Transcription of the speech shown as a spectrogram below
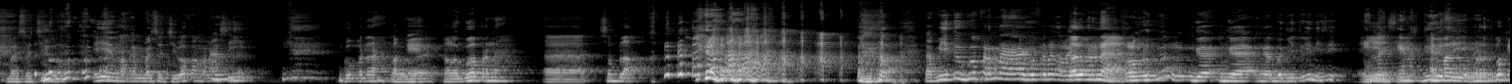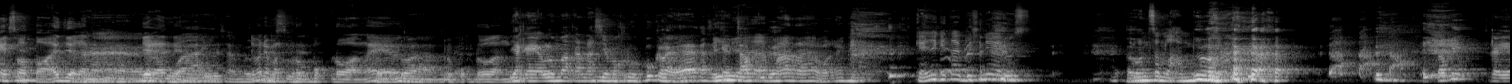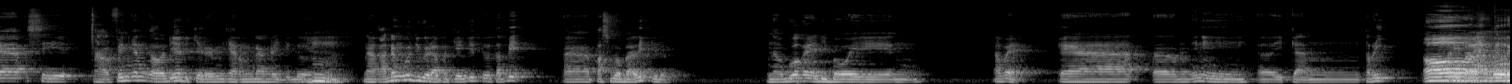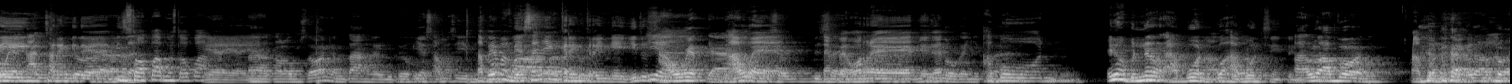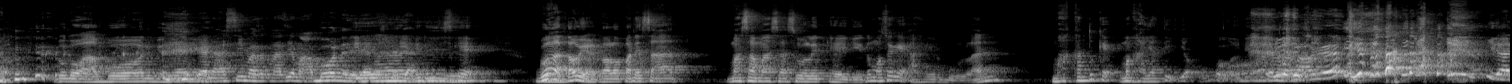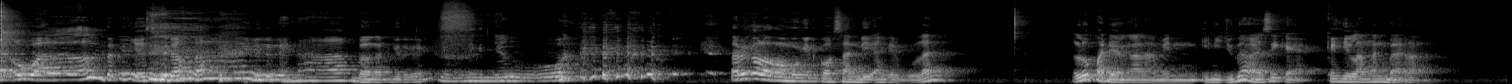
Bakso cilok. iya, makan bakso cilok sama nasi. Gue pernah pakai kalau gua pernah eh, seblak. Tapi itu gue pernah, gue pernah kalau Kalau pernah? kalau menurut gue nggak nggak nggak begitu ini sih. Iya Enak, sih. enak juga emang sih. menurut gua kayak soto aja kan. Nah, Iya kan? wah, ya? Cuman emang kerupuk doang aja. Kerupuk doang, Kerupuk doang. Ya kayak lu makan nasi sama kerupuk lah ya, kasih iya, kecap udah. parah makanya. Kayaknya kita abis ini harus ronsen lambung. Tapi kayak si Alvin kan kalau dia dikirim kayak rendang kayak gitu. Hmm. Nah kadang gue juga dapet kayak gitu, tapi eh, pas gue balik gitu. Nah gue kayak dibawain apa ya? Kayak em, ini eh, ikan teri. Oh, Teri yang kering, kering gitu gitu ya. ya. Bisa. Mustafa, Mustafa. Iya, iya, iya. Nah, kalau Mustafa kan kentang kayak gitu. Iya sama sih. Tapi emang Mustafa, biasanya yang kering-kering kayak gitu sih. Iya. awet ya. Awet. Bisa, bisa Tempe orek, ya kan? gitu, kayak gitu. Abon. Iya bener abon, gua Abon. abon sih itu. Ah, lu abon. abon Lu abon. gue bawa abon gitu Kayak nasi masak nasi sama abon aja iya kan, jadi. gitu kayak gue gak tahu ya kalau pada saat masa-masa sulit kayak gitu maksudnya kayak akhir bulan makan tuh kayak menghayati ya Allah Enak banget. tidak ada uang tapi ya sudah lah gitu enak banget gitu kayak. Yang penting kenyang. Tapi kalau ngomongin kosan di akhir bulan lu pada ngalamin ini juga gak sih? Kayak kehilangan barang.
